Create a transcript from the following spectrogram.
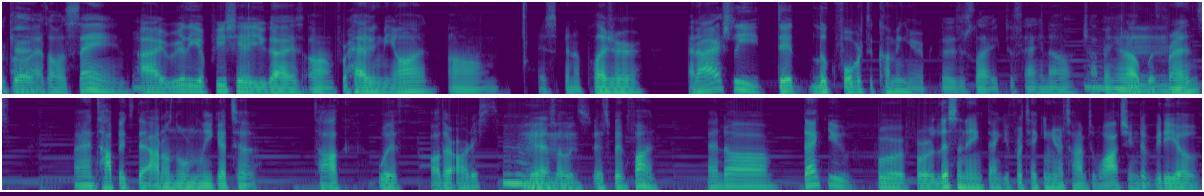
Okay. uh, as I was saying, Mm. I really appreciate you guys um, for having me on. Um, it's been a pleasure. And I actually did look forward to coming here because it's like just hanging out, chopping it up with Mhm. friends and topics that I don't normally get to talk with other artists. Mhm. Yeah, so it's it's been fun. And um, thank you for for listening. Thank you for taking your time to watching the videos.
